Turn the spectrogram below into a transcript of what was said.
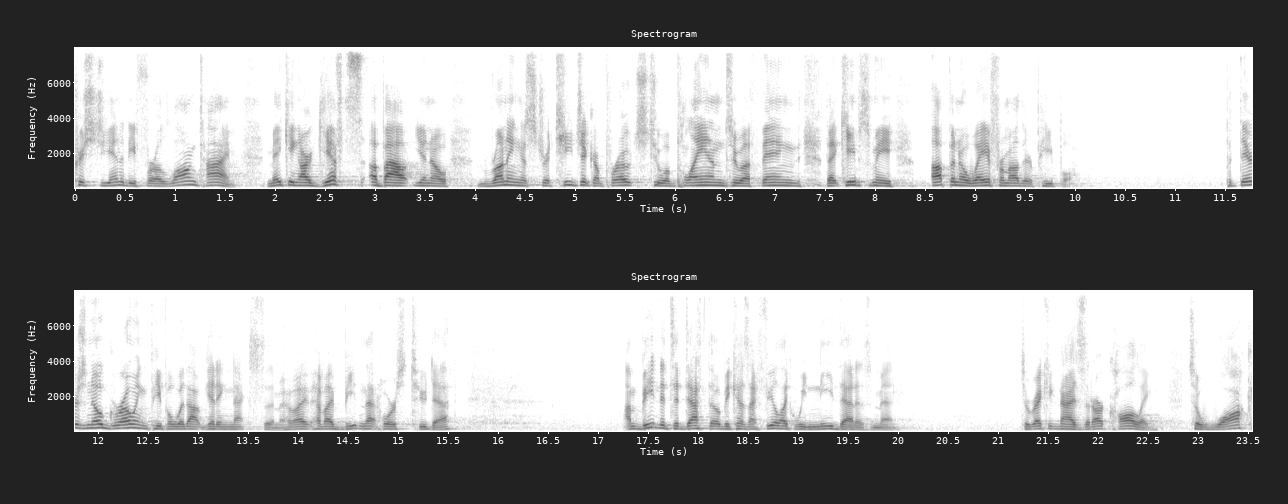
Christianity for a long time, making our gifts about, you know, running a strategic approach to a plan, to a thing that keeps me up and away from other people. But there's no growing people without getting next to them. Have I, have I beaten that horse to death? I'm beating it to death, though, because I feel like we need that as men to recognize that our calling to walk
